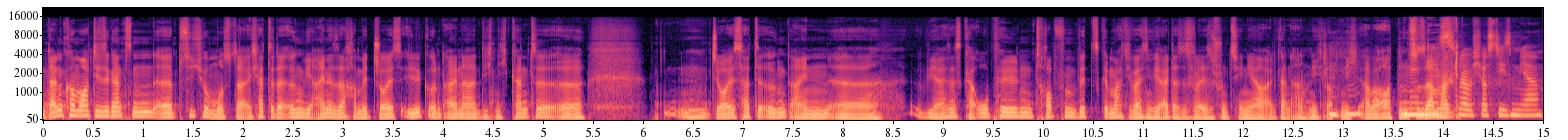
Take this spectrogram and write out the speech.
Und dann kommen auch diese ganzen äh, Psychomuster. Ich hatte da irgendwie eine Sache mit Joyce Ilk und einer, die ich nicht kannte. Äh, Joyce hatte irgendeinen, äh, wie heißt das, K.O.-Pillen-Tropfenwitz gemacht. Ich weiß nicht, wie alt das ist, vielleicht ist es schon zehn Jahre alt, keine Ahnung, ich glaube mhm. nicht. Aber auch im nee, Zusammenhang. Das ist, glaube ich, aus diesem Jahr.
